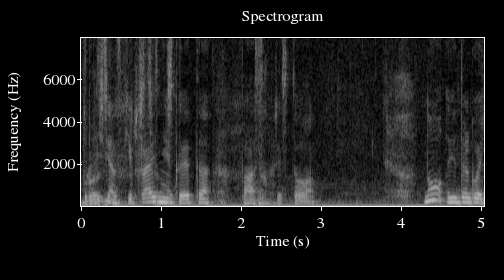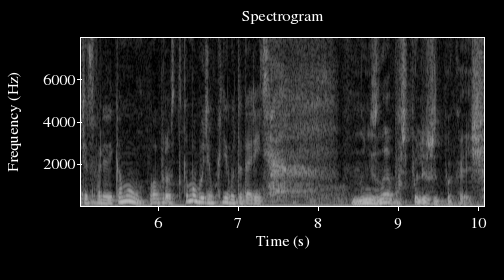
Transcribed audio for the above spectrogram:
праздник, христианский праздник – это Пасха Христова. Ну, и, дорогой отец Валерий, кому вопрос, кому будем книгу-то дарить? Ну, не знаю, пусть полежит пока еще.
